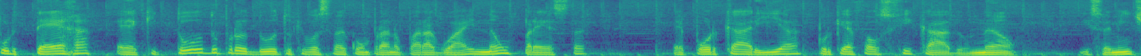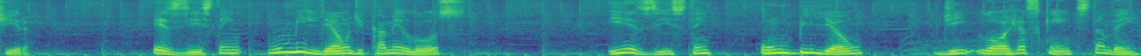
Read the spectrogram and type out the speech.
por terra é que todo produto que você vai comprar no Paraguai não presta, é porcaria porque é falsificado. Não, isso é mentira existem um milhão de camelôs e existem um bilhão de lojas quentes também.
